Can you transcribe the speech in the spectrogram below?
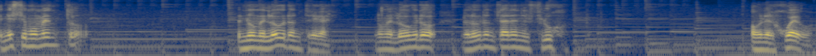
en ese momento no me logro entregar, no me logro, no logro entrar en el flujo o en el juego.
